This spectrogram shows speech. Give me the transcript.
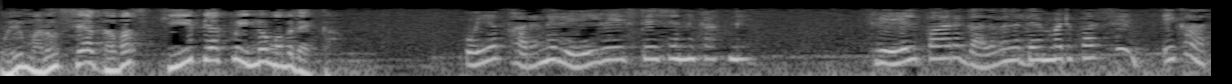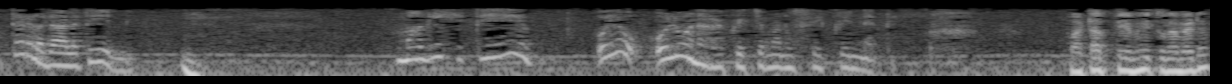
ඔය මිනිස්සයා දවස් කීපයක්ම ඉන්නව මම දැක්කා ඔය පරණ රේල්වේ ස්ටේෂන් එකක් නේ. රේල් පාර ගලවලා දැම්මට පස්සේ ඒක අත්හැරලා දාලා තියෙන්නේ. මගේ හිතේ ඔය ඔළුව නරක් වෙච්ච මිනිස්සෙක් වෙන්නේ නැති. මටත් එහෙම හිතුණා මැඩම්.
